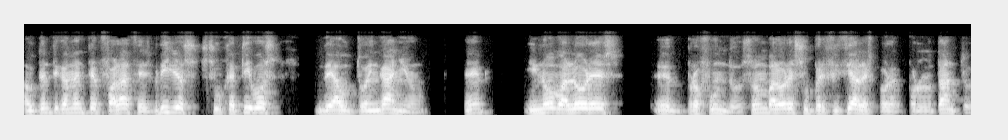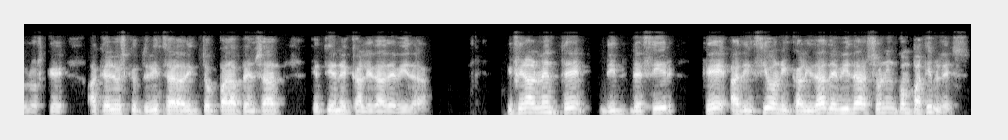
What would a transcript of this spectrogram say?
auténticamente falaces, brillos subjetivos de autoengaño ¿eh? y no valores eh, profundos, son valores superficiales, por, lo tanto, los que, aquellos que utiliza el adicto para pensar que tiene calidad de vida. Y finalmente, decir que adicción y calidad de vida son incompatibles.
